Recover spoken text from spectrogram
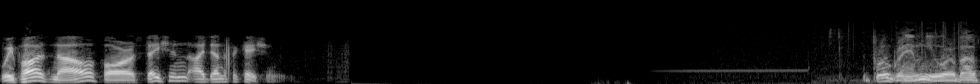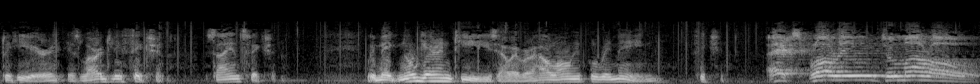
We pause now for station identification. Program you are about to hear is largely fiction, science fiction. We make no guarantees, however, how long it will remain fiction. Exploring tomorrow.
